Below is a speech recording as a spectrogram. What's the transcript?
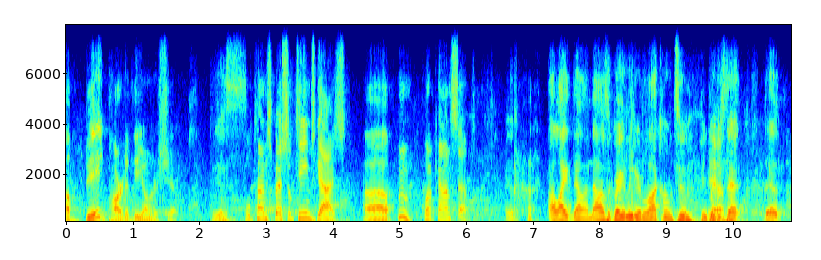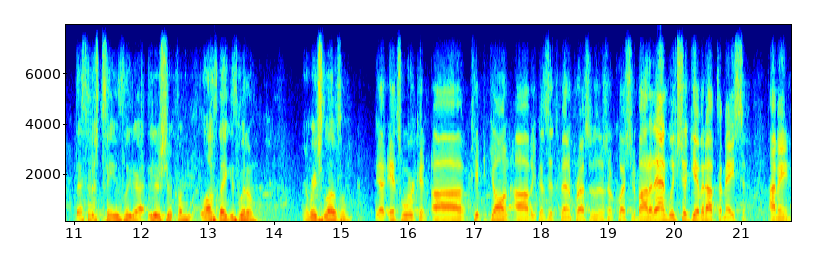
a big part of the ownership. Yes. Full-time special teams guys. Uh, hmm, what a concept. Yeah. I like Dallin. Dallin was a great leader in the locker room too. He brings Yeah. that that that special teams leader leadership from Las Vegas with him, and Rich loves him. Yeah, it's working. Uh, keep it going uh, because it's been impressive. There's no question about it. And we should give it up to Mason. I mean,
